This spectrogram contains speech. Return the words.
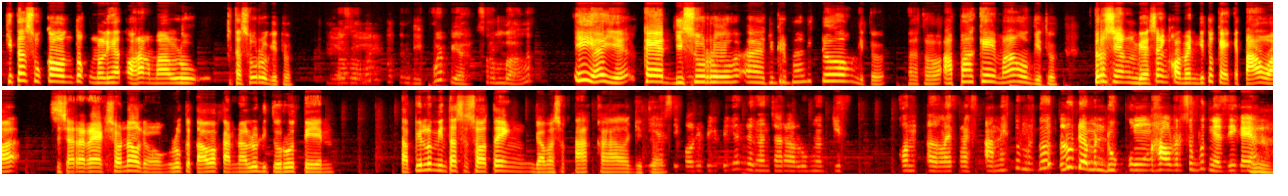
kita suka untuk melihat orang malu kita suruh gitu Iya deep web ya, serem banget. Iya iya, kayak disuruh ah jungkir balik dong gitu atau apa kek mau gitu. Terus yang biasa yang komen gitu kayak ketawa secara reaksional dong. Lu ketawa karena lu diturutin. Tapi lu minta sesuatu yang nggak masuk akal gitu. Iya sih kalau dipikir-pikir dengan cara lu nge-give kon eh, live-live aneh tuh menurut gue lu udah mendukung hal tersebut gak sih kayak Hmm.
